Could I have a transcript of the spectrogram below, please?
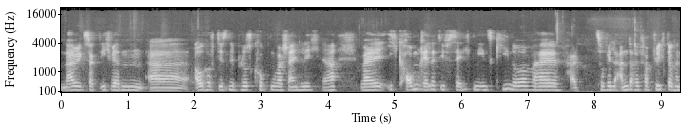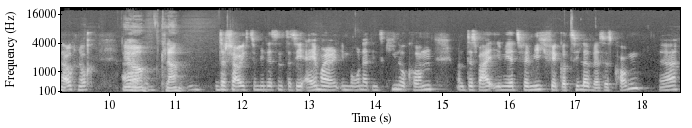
na, wie gesagt, ich werde äh, auch auf Disney Plus gucken wahrscheinlich, ja, weil ich komme relativ selten ins Kino, weil halt so viele andere Verpflichtungen auch noch. Ja, ähm, klar. Da schaue ich zumindest, dass ich einmal im Monat ins Kino komme und das war eben jetzt für mich für Godzilla vs. Kong, ja,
